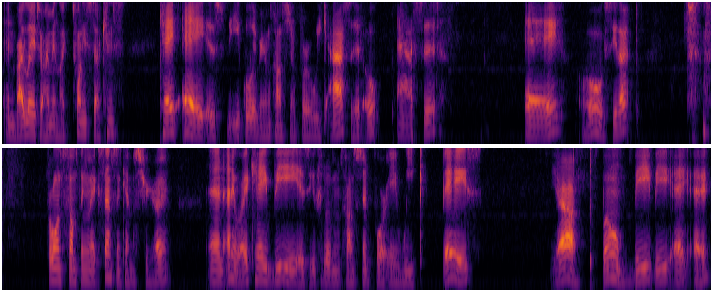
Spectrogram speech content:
And by later, I mean like 20 seconds. Ka is the equilibrium constant for a weak acid. Oh, acid. A. Oh, see that? for once something makes sense in chemistry, right? And anyway, Kb is equilibrium constant for a weak base. Yeah, boom, B, B, A, A.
